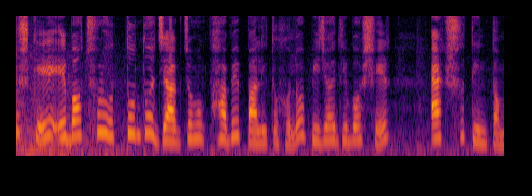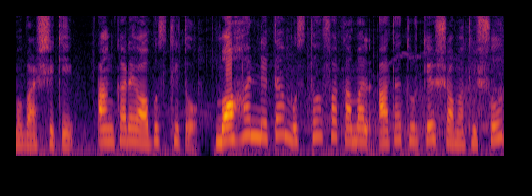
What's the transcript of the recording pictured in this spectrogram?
তুরস্কে এবছর অত্যন্ত জাঁকজমকভাবে পালিত হল বিজয় দিবসের একশো তিনতম বার্ষিকী। আঙ্কারায় অবস্থিত মহান নেতা মুস্তফা কামাল আতাতুর্কের সমাধিসৌধ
